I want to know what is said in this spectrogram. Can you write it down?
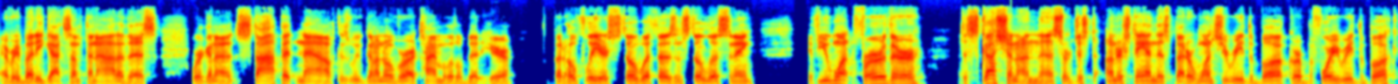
everybody got something out of this. We're going to stop it now because we've gone over our time a little bit here, but hopefully you're still with us and still listening. If you want further discussion on this or just to understand this better once you read the book or before you read the book,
